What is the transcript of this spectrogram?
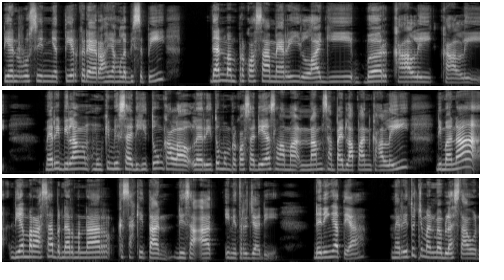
dia nerusin nyetir ke daerah yang lebih sepi dan memperkosa Mary lagi berkali-kali. Mary bilang mungkin bisa dihitung kalau Larry itu memperkosa dia selama 6 sampai 8 kali di mana dia merasa benar-benar kesakitan di saat ini terjadi. Dan ingat ya, Mary itu cuma 15 tahun.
